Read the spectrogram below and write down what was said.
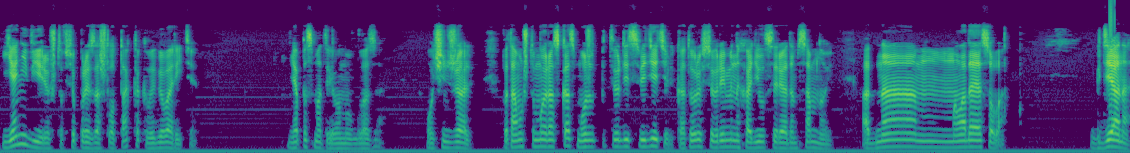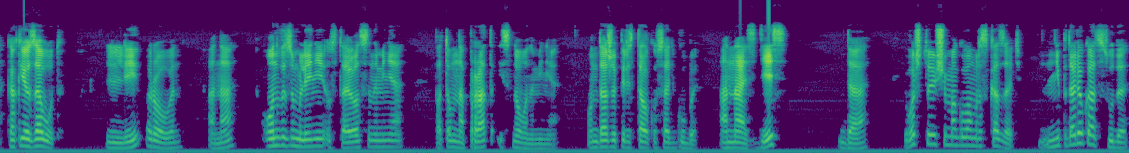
Я не верю, что все произошло так, как вы говорите». Я посмотрел ему в глаза. «Очень жаль, потому что мой рассказ может подтвердить свидетель, который все время находился рядом со мной. Одна молодая особа». «Где она? Как ее зовут?» «Ли Роуэн. Она?» Он в изумлении уставился на меня, потом на Прат и снова на меня. Он даже перестал кусать губы. «Она здесь?» «Да». И вот что еще могу вам рассказать. Неподалеку отсюда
